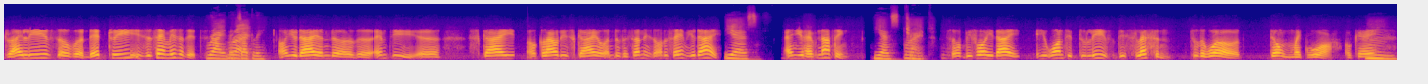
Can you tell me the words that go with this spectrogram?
dry leaves of a dead tree is the same, isn't it? Right. Right. Exactly. Or you die under the empty uh, sky or cloudy sky or under the sun is all the same. You die Yes. and you have nothing. Yes. Right. So before he died, he wanted to leave this lesson to the world. Don't make war, okay? Mm.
